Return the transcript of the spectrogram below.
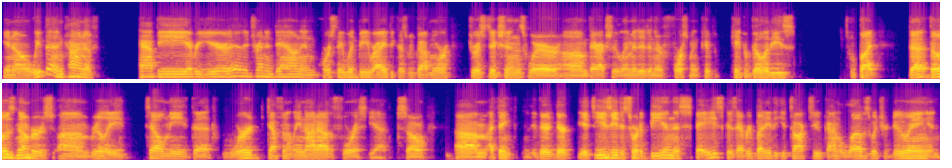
You know, we've been kind of happy every year. Yeah, they're trending down, and of course they would be right because we've got more jurisdictions where um, they're actually limited in their enforcement cap- capabilities. But that those numbers um, really tell me that we're definitely not out of the forest yet. So um, I think there, there, it's easy to sort of be in this space because everybody that you talk to kind of loves what you're doing, and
